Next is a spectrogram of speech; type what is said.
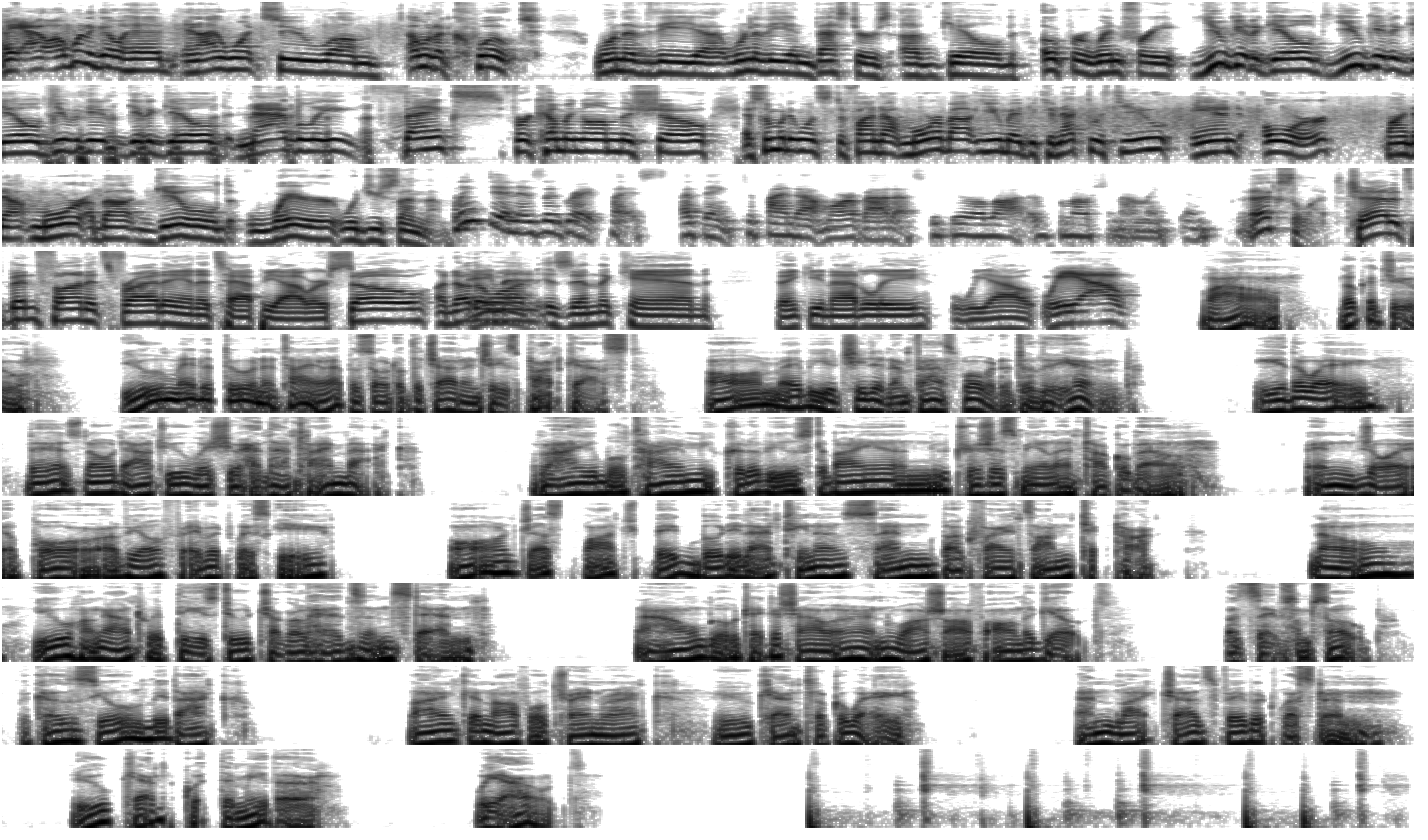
Hey, I, I want to go ahead and I want to um, I want to quote one of the uh, one of the investors of Guild, Oprah Winfrey. You get a Guild, you get a Guild, you get, get a Guild. Natalie, thanks for coming on the show. If somebody wants to find out more about you, maybe connect with you and or find out more about Guild, where would you send them? LinkedIn is a great place, I think, to find out more about us. We do a lot of promotion on LinkedIn. Excellent. Chad, it's been fun. It's Friday and it's happy hour. So another Amen. one is in the can. Thank you, Natalie. We out. We out. Wow, look at you. You made it through an entire episode of the Chad and Cheese podcast. Or maybe you cheated and fast forwarded to the end. Either way, there's no doubt you wish you had that time back. Valuable time you could have used to buy a nutritious meal at Taco Bell, enjoy a pour of your favorite whiskey, or just watch big booty Latinas and bug fights on TikTok. No, you hung out with these two chuckleheads instead. Now go take a shower and wash off all the guilt. But save some soap, because you'll be back. Like an awful train wreck, you can't look away. And like Chad's favorite Western, you can't quit them either. We out.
